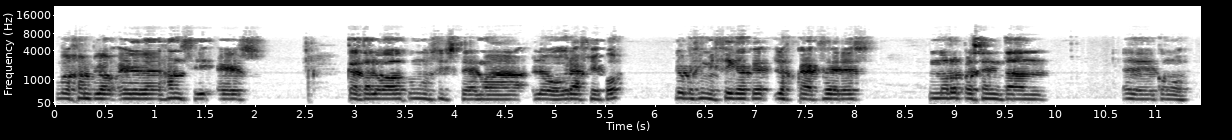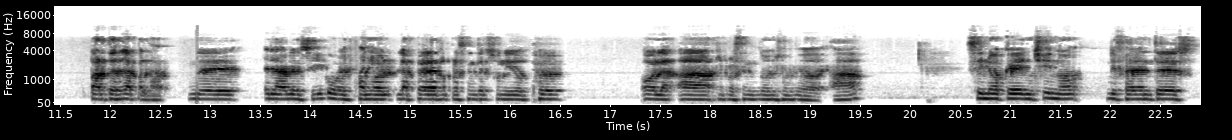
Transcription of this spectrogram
Por ejemplo, el Hansi es catalogado como un sistema logográfico, lo que significa que los caracteres no representan eh, como partes de la palabra, de el habla en sí, como en español la P representa el sonido P o la A representa el sonido de A, sino que en chino diferentes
